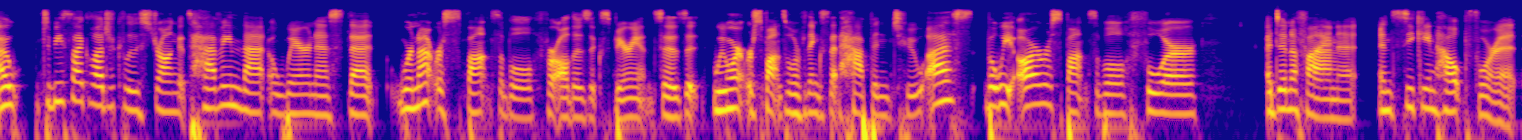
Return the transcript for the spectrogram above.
I, to be psychologically strong, it's having that awareness that we're not responsible for all those experiences. It, we weren't responsible for things that happened to us, but we are responsible for identifying it and seeking help for it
